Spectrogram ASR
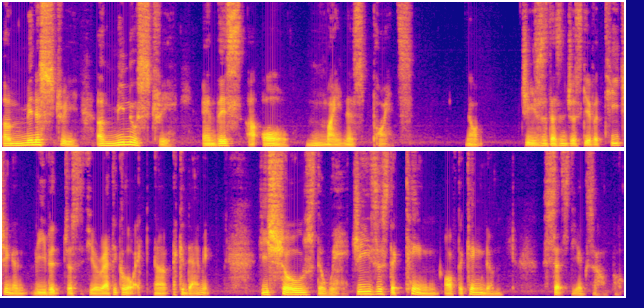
a ministry, a ministry, and these are all minus points. Now, Jesus doesn't just give a teaching and leave it just theoretical or uh, academic. He shows the way. Jesus, the King of the kingdom, sets the example.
